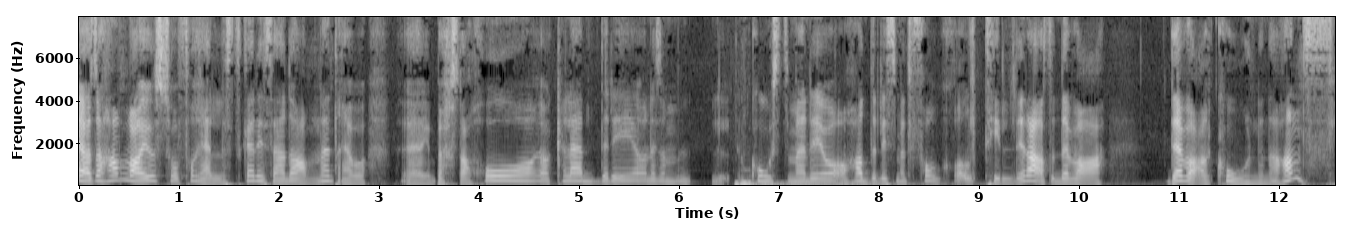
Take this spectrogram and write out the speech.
ja, altså han var jo så forelska disse her damene. Drev og uh, børsta hår og kledde de og liksom koste med de og, og hadde liksom et forhold til de da. Altså det var Det var konene hans.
